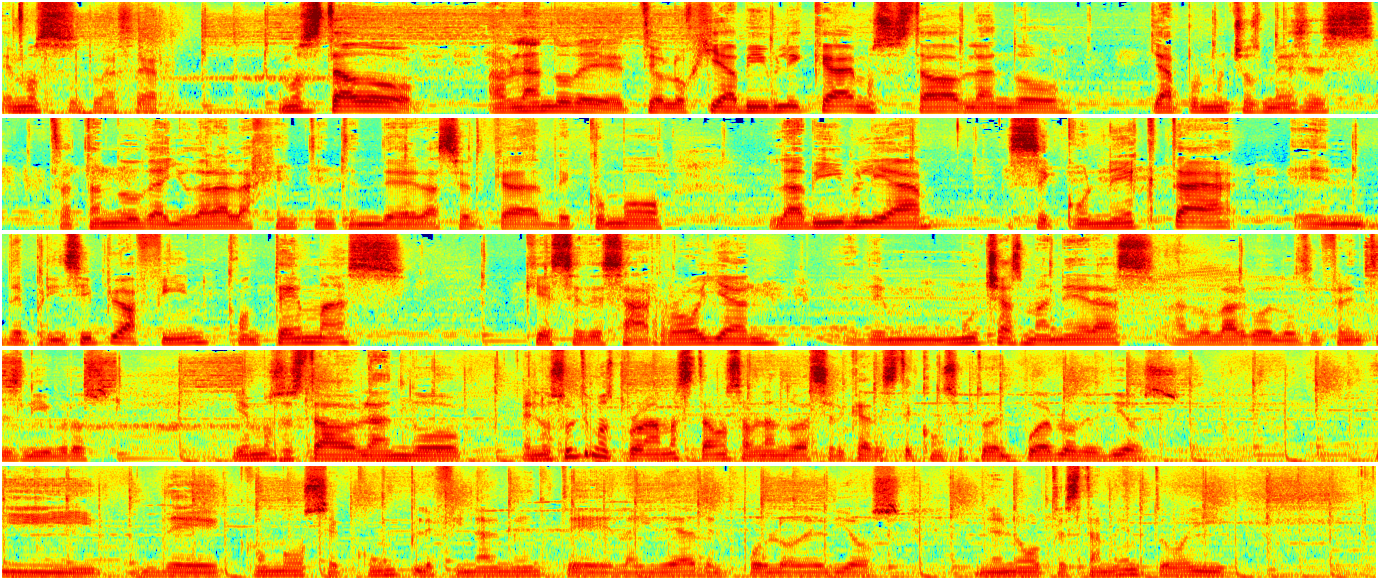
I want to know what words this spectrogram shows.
Hemos, Un placer. hemos estado hablando de teología bíblica, hemos estado hablando ya por muchos meses tratando de ayudar a la gente a entender acerca de cómo la Biblia se conecta en- de principio a fin con temas que se desarrollan de muchas maneras a lo largo de los diferentes libros. Y hemos estado hablando, en los últimos programas estamos hablando acerca de este concepto del pueblo de Dios y de cómo se cumple finalmente la idea del pueblo de Dios en el Nuevo Testamento. Y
